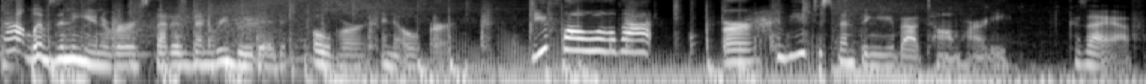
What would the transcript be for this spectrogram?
that lives in a universe that has been rebooted over and over. Do you follow all that? Or have you just been thinking about Tom Hardy? Because I have.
